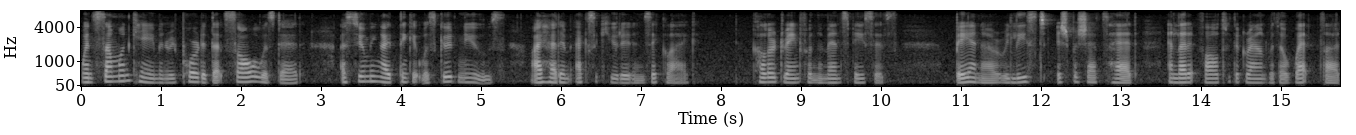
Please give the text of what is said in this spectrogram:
when someone came and reported that Saul was dead, assuming I'd think it was good news, I had him executed in Ziklag. Color drained from the men's faces. Baanah released Ishbosheth's head and let it fall to the ground with a wet thud.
